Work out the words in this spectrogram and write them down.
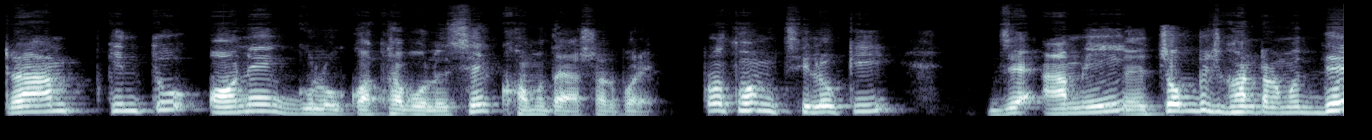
ট্রাম্প কিন্তু অনেকগুলো কথা বলেছে ক্ষমতায় আসার পরে। প্রথম ছিল কি? যে আমি চব্বিশ ঘণ্টার মধ্যে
